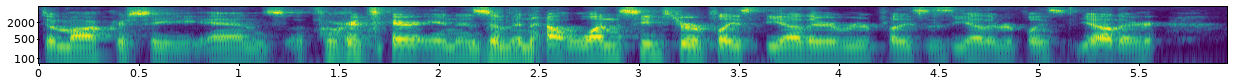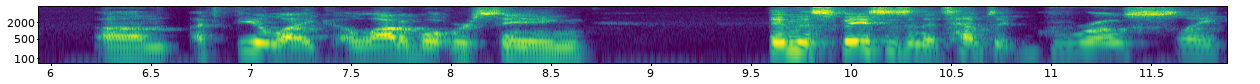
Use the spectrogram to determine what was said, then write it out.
democracy and authoritarianism and how one seems to replace the other, replaces the other, replaces the other. Um, I feel like a lot of what we're seeing in this space is an attempt at gross like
